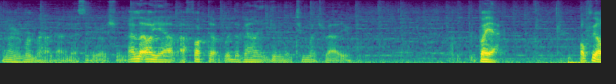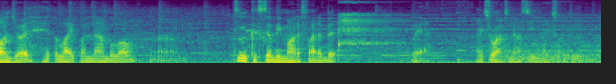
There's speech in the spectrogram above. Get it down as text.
I don't remember how I got in that situation. I, oh yeah, I, I fucked up with the Valiant giving it too much value. But yeah, hopefully y'all enjoyed. Hit the like button down below. Um, team could still be modified a bit. But yeah, thanks for watching. I'll see you next one, people.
